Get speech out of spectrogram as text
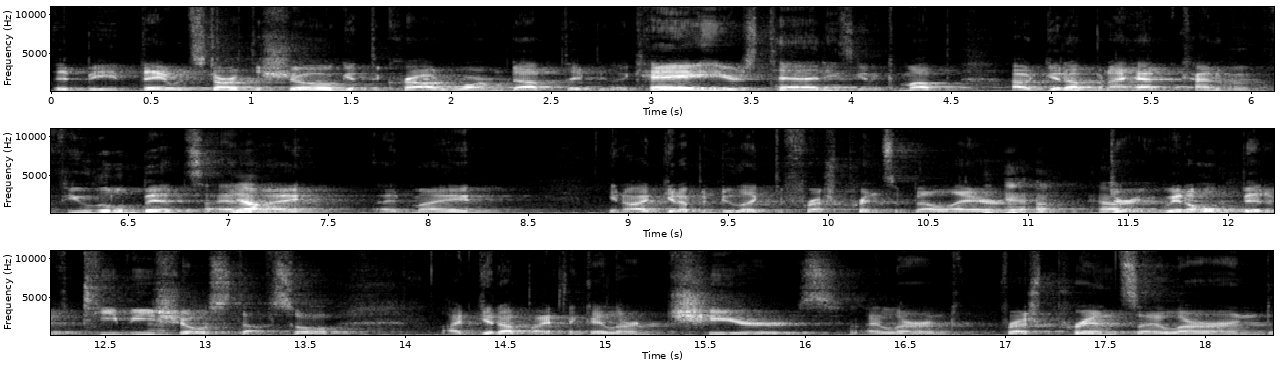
it'd be they would start the show, get the crowd warmed up. They'd be like, "Hey, here's Ted. He's gonna come up." I would get up and I had kind of a few little bits. I had Yep. my, I had my, you know, I'd get up and do like the Fresh Prince of Bel Air Yeah, yeah. during. We had a whole bit of TV show stuff, so I'd get up. I think I learned Cheers. I learned Fresh Prince. I learned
